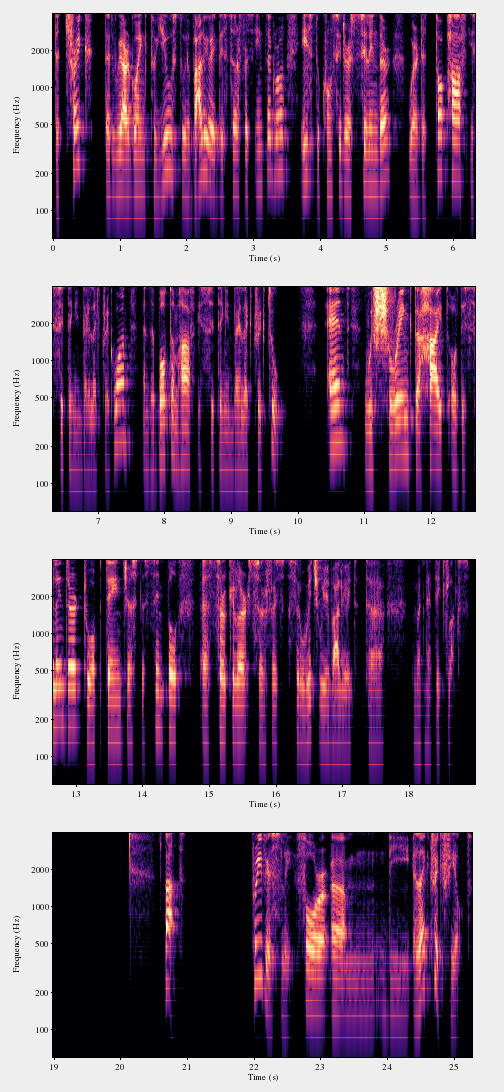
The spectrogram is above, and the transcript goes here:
the trick that we are going to use to evaluate this surface integral is to consider a cylinder where the top half is sitting in dielectric 1 and the bottom half is sitting in dielectric 2. And we shrink the height of the cylinder to obtain just a simple uh, circular surface through which we evaluate the magnetic flux. But previously, for um, the electric field,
